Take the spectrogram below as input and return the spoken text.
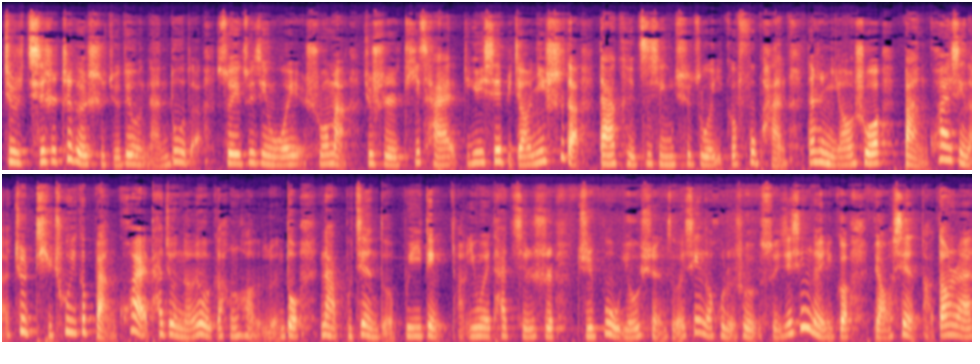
就是其实这个是绝对有难度的。所以最近我也说嘛，就是题材一些比较逆势的，大家可以自行去做一个复盘，但是你要说板块性的，就提出一个板块，它就就能有。一个很好的轮动，那不见得不一定啊，因为它其实是局部有选择性的，或者说有随机性的一个表现啊。当然，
